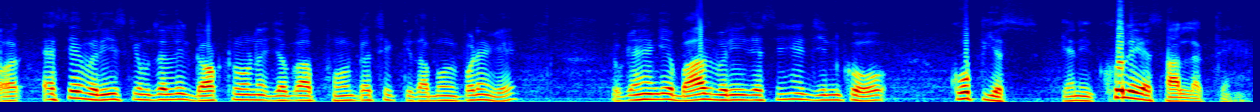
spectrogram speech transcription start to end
और ऐसे मरीज़ के मतलब डॉक्टरों ने जब आप होम्योपैथिक किताबों में पढ़ेंगे तो कहेंगे बाज़ मरीज़ ऐसे हैं जिनको कोपियस, यानी खुले असाल लगते हैं।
